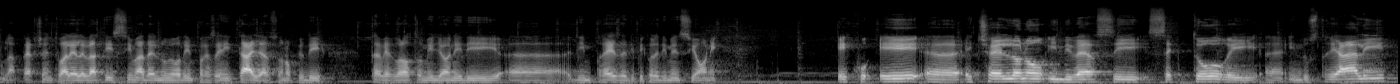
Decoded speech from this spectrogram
una percentuale elevatissima del numero di imprese in Italia, sono più di 3,8 milioni di, eh, di imprese di piccole dimensioni e, e eh, eccellono in diversi settori eh, industriali,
